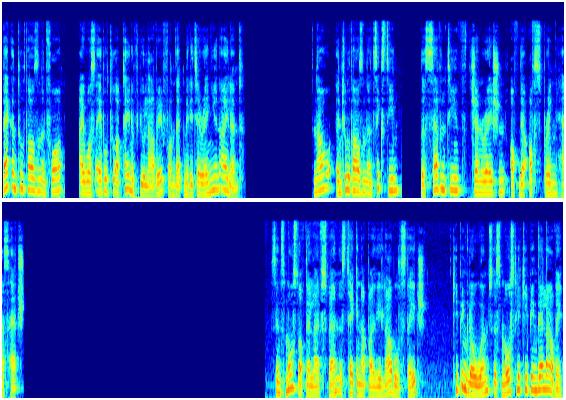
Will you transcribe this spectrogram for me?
Back in 2004, I was able to obtain a few larvae from that Mediterranean island. Now, in 2016, the 17th generation of their offspring has hatched. Since most of their lifespan is taken up by the larval stage, keeping glowworms is mostly keeping their larvae.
